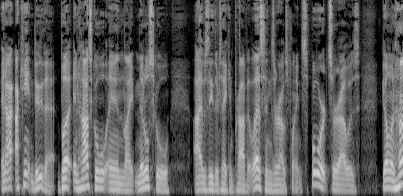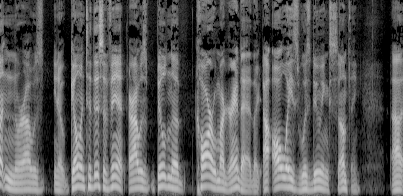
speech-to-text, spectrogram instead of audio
And I, I can't do that. But in high school and like middle school, I was either taking private lessons or I was playing sports or I was going hunting or I was, you know, going to this event or I was building a car with my granddad. Like I always was doing something. Uh,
